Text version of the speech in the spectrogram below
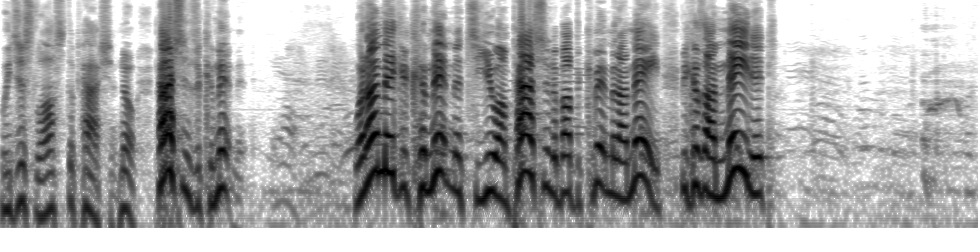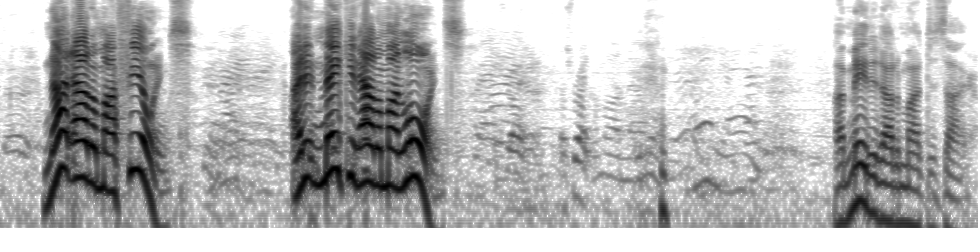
We just lost the passion. No, passion is a commitment. When I make a commitment to you, I'm passionate about the commitment I made because I made it not out of my feelings. I didn't make it out of my loins. I made it out of my desire.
